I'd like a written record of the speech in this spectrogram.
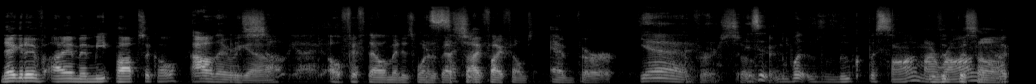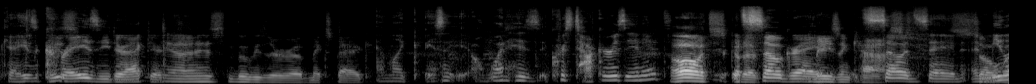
"Negative. I am a meat popsicle." Oh, there we It's go. so good. Oh, Fifth Element is one of the best a- sci-fi films ever. yeah. Ever. So is it good. what Luc Besson? Am I Luc wrong? Besson. Okay, he's a He's- crazy director. Yeah, his movies are a mixed bag. And like, isn't oh, what his Chris Tucker is in it? Oh, it's got it's a so great. amazing It's cast. so insane. So and Milla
